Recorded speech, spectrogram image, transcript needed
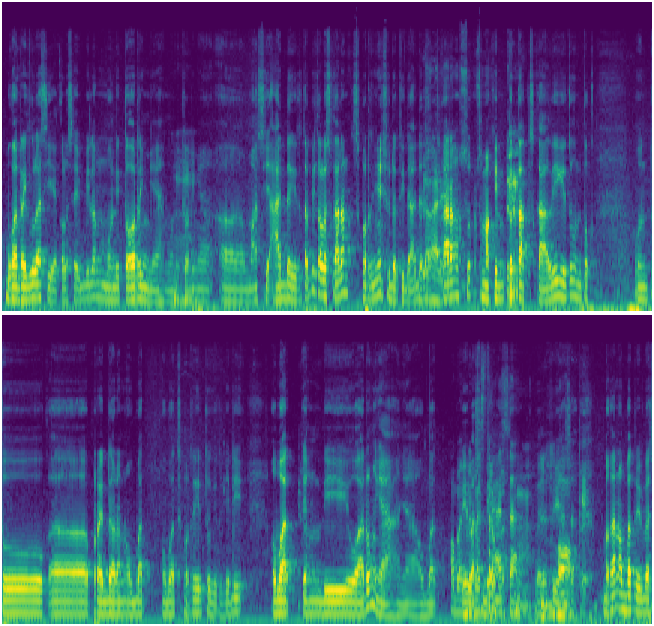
bukan regulasi ya kalau saya bilang monitoring ya monitoringnya eh, masih ada gitu tapi kalau sekarang sepertinya sudah tidak ada Udah ada. sekarang su- semakin ketat sekali gitu untuk untuk eh, peredaran obat obat seperti itu gitu jadi obat yang di warung ya hanya obat, Obat bebas, bebas biasa hmm. bebas Hmm. biasa Oh, oke. bahkan obat bebas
